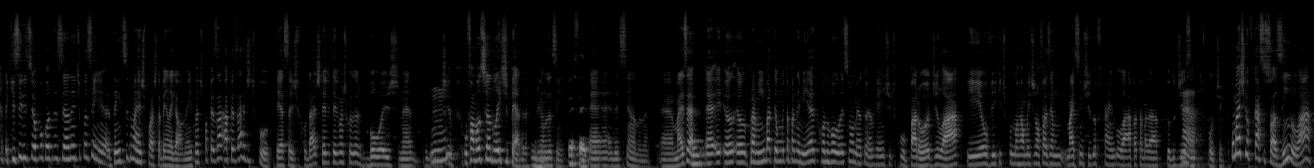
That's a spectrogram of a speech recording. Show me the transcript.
que se iniciou por conta desse ano e, tipo assim, tem sido uma resposta bem legal, né? Então, tipo, apesar, apesar de, tipo, ter essas dificuldades, teve, teve umas coisas boas, né? Tipo, O famoso tirando leite de pedra, digamos assim. Perfeito. É, é desse ano, né? É, mas é, é eu, eu, pra mim bateu muito a pandemia quando rolou esse momento mesmo, que a gente, tipo, parou de ir lá e eu vi que, tipo, não, realmente não fazia mais sentido eu ficar indo lá pra trabalhar todo dia, É. assim, que, tipo, tinha que... Por mais que eu ficasse sozinho lá,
